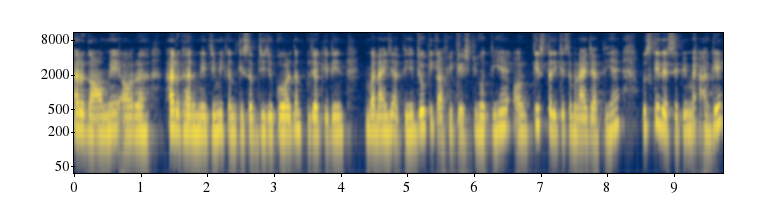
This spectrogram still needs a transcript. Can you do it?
हर गाँव में और हर घर में जिमीकंद की सब्ज़ी जो गोवर्धन पूजा के दिन बनाई जाती है जो कि काफ़ी टेस्टी होती है और किस तरीके से बनाई जाती है उसकी रेसिपी मैं आगे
